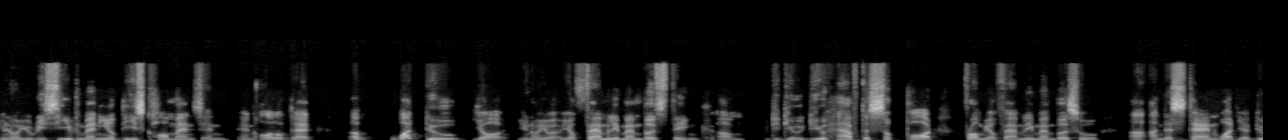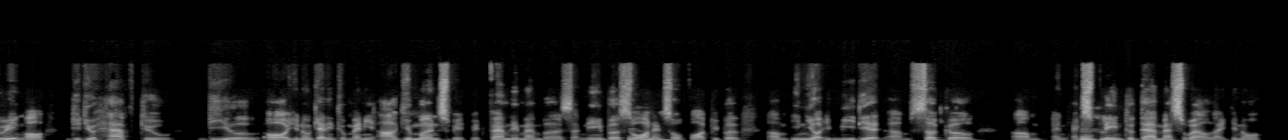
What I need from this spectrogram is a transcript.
you know, you received many of these comments and and all of that. Um, what do your you know your your family members think? Um, did you do you have the support from your family members who uh, understand what you're doing, or did you have to deal or you know get into many arguments with with family members and neighbors, so mm-hmm. on and mm-hmm. so forth? People um, in your immediate um, circle. Um, and explain mm-hmm. to them as well, like you know,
